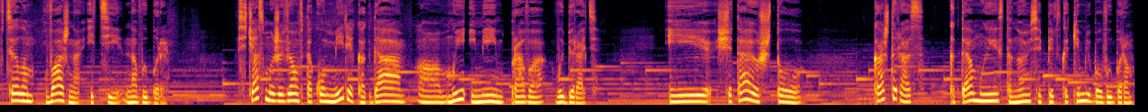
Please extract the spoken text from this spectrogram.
в целом важно идти на выборы – Сейчас мы живем в таком мире, когда э, мы имеем право выбирать. И считаю, что каждый раз, когда мы становимся перед каким-либо выбором,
